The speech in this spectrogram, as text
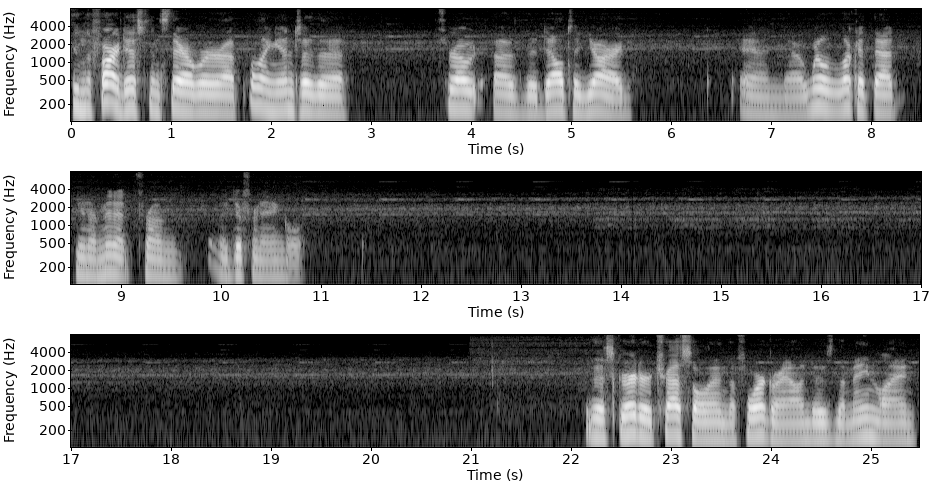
In the far distance there, we're uh, pulling into the throat of the Delta Yard, and uh, we'll look at that in a minute from a different angle. This girder trestle in the foreground is the main line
